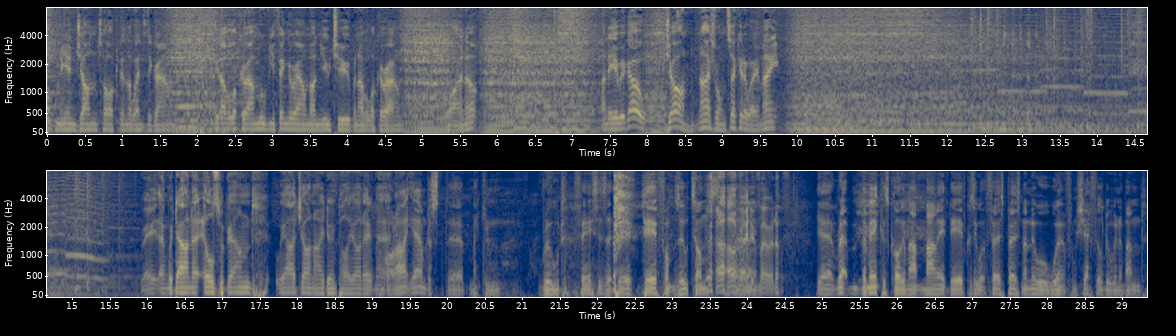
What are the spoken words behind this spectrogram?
of me and Jon talking in the Wednesday ground. You can have a look around, move your finger around on YouTube, and have a look around. Why not? And here we go, Jon. Nice one. Take it away, mate. Right, then we're down at Hillsborough Ground. We are, John. How you doing, pal? You all right, mate? All right, yeah, I'm just uh, making rude faces at Dave, Dave from Zutons. All right, Um, fair enough. Yeah, the makers call him my, my mate Dave because he was the first person I knew who weren't from Sheffield who were in a band.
